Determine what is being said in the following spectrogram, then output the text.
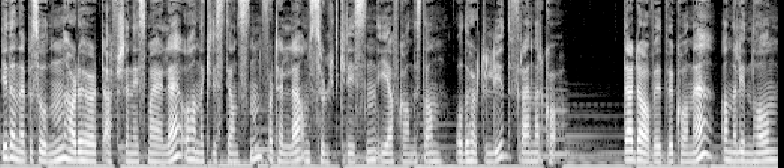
I denne episoden har du hørt Afshin Ismaele og Hanne Christiansen fortelle om sultkrisen i Afghanistan, og du hørte lyd fra NRK. Det er David Vekone, Anne Lindholm,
